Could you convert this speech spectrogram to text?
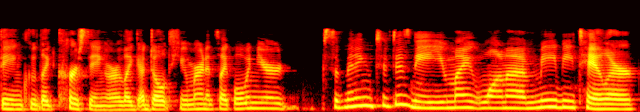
they include like cursing or like adult humor, and it's like, well, when you're submitting to Disney, you might want to maybe tailor.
